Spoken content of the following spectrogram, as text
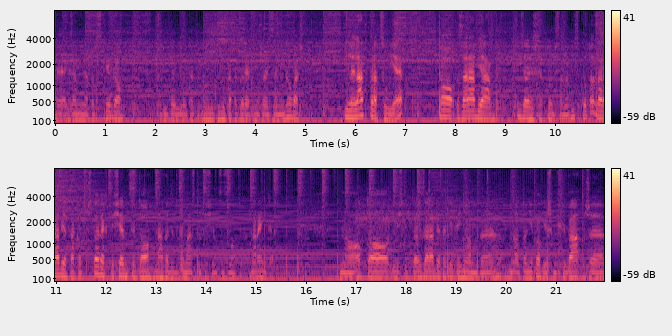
e, egzaminatorskiego, czyli do ilu, w ilu kategoriach może egzaminować, ile lat pracuje, to zarabia i zależy na którym stanowisku, to zarabia tak od 4000 do nawet 12 tysięcy złotych na rękę. No to jeśli ktoś zarabia takie pieniądze, no to nie powiesz mi chyba, że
